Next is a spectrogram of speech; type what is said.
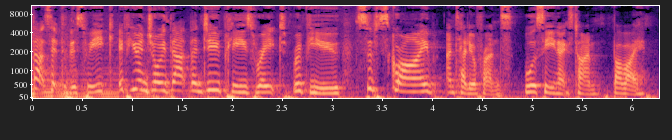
That's it for this week. If you enjoyed that, then do please rate, review, subscribe, and tell your friends. We'll see you next time. Bye bye.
